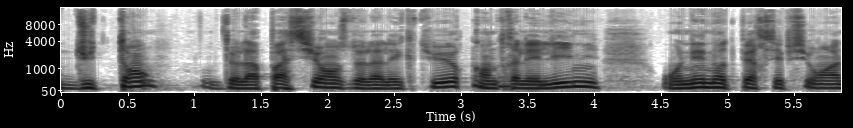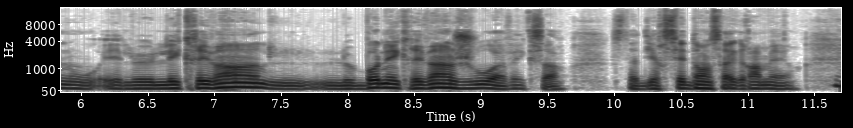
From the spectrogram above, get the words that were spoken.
du temps de la patience de la lecture qu'entre les lignes, on est notre perception à nous. Et l'écrivain, le, le, bon écrivain joue avec ça. C'est-à-dire, c'est dans sa grammaire. Mmh.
